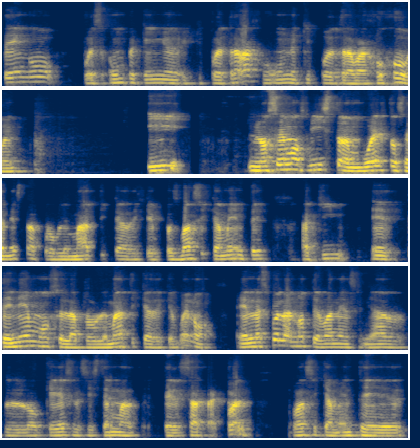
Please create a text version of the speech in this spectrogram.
tengo pues un pequeño equipo de trabajo, un equipo de trabajo joven, y nos hemos visto envueltos en esta problemática de que pues básicamente aquí eh, tenemos la problemática de que bueno, en la escuela no te van a enseñar lo que es el sistema del SAT actual. Básicamente,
